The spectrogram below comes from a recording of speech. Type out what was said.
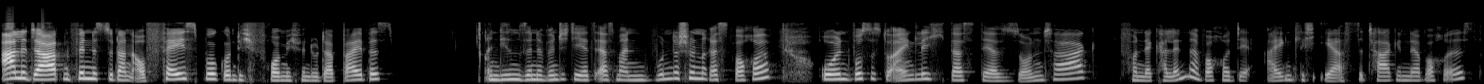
Alle Daten findest du dann auf Facebook und ich freue mich, wenn du dabei bist. In diesem Sinne wünsche ich dir jetzt erstmal eine wunderschöne Restwoche. Und wusstest du eigentlich, dass der Sonntag von der Kalenderwoche der eigentlich erste Tag in der Woche ist.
